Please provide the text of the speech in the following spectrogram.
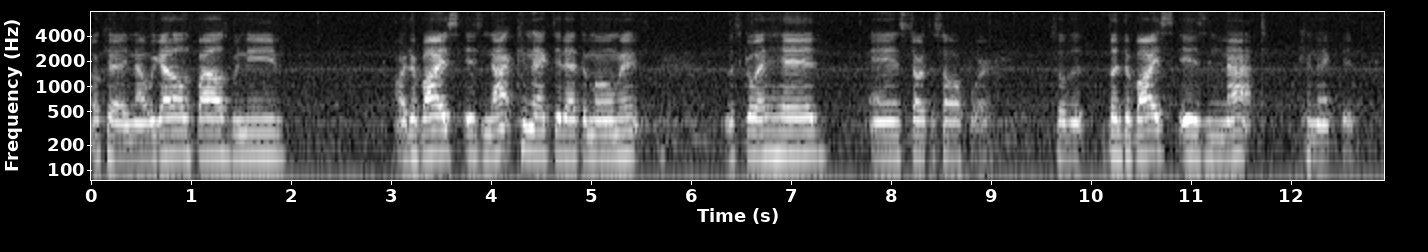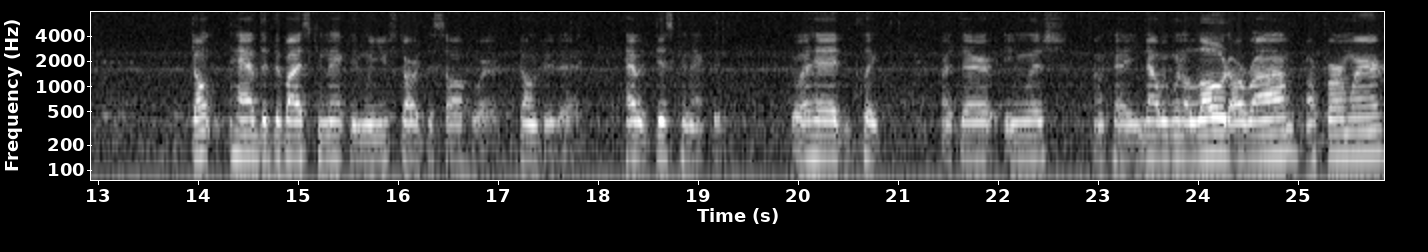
Okay, now we got all the files we need. Our device is not connected at the moment. Let's go ahead and start the software. So the, the device is not connected. Don't have the device connected when you start the software. Don't do that. Have it disconnected. Go ahead and click right there, English. Okay, now we want to load our ROM, our firmware.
